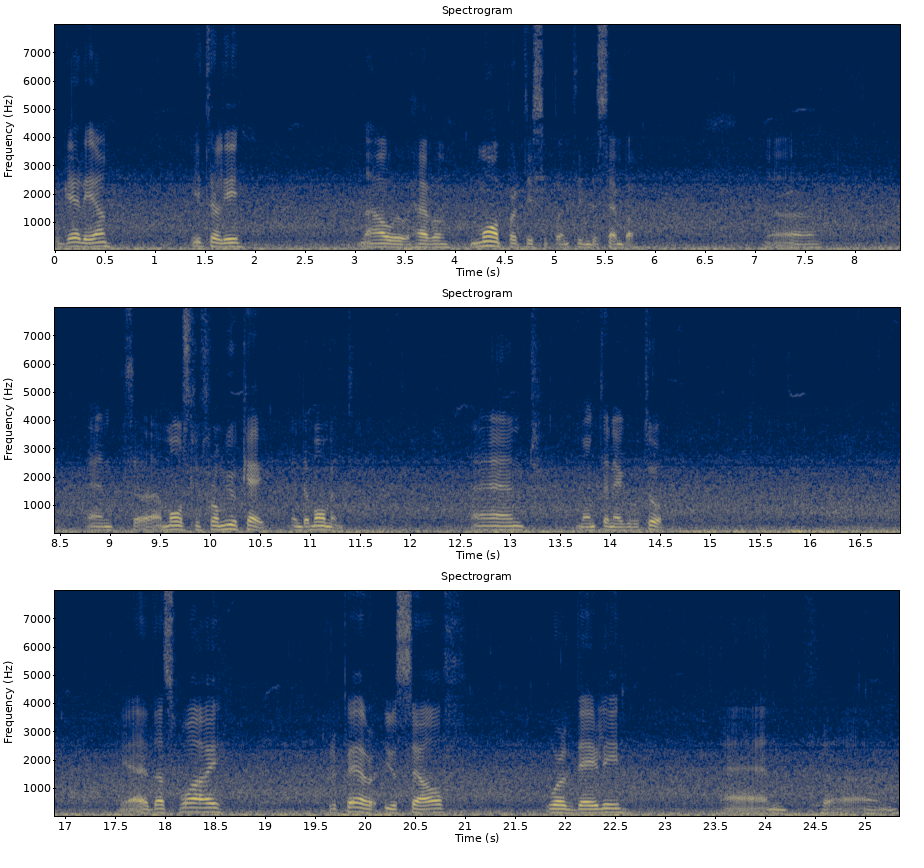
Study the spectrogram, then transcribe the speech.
Bulgaria, Italy. Now we'll have more participants in December, uh, and uh, mostly from UK in the moment, and Montenegro too. Yeah, that's why prepare yourself, work daily, and um,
